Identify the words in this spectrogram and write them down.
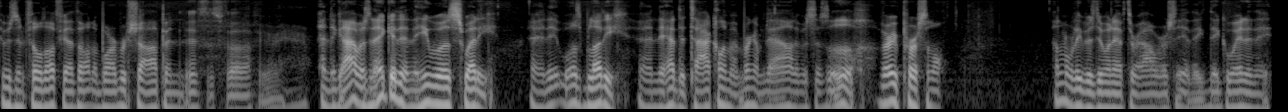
It was in Philadelphia, I thought, in a barber shop, and This is Philadelphia right here. and the guy was naked and he was sweaty and it was bloody and they had to tackle him and bring him down. It was just ugh, very personal. I don't know what he was doing after hours. Yeah, they they go in and they,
